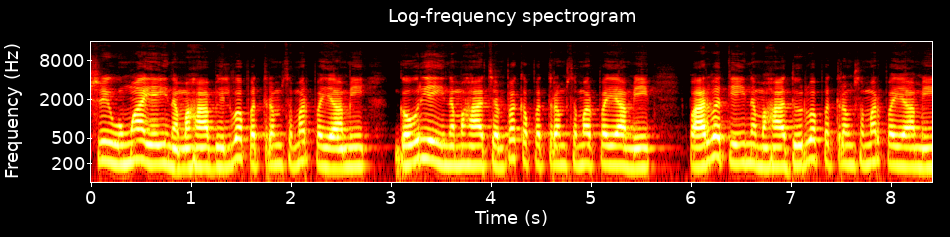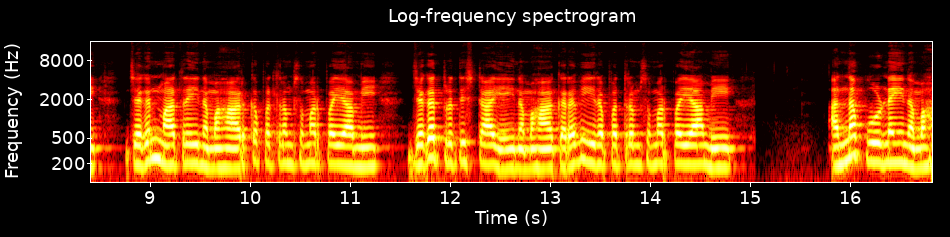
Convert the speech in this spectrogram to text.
ಶ್ರೀ ಉಮಾಯೈ ನಮಃ ಬಿಲ್ವಪತ್ರಂ ಸಮರ್ಪಯಾಮಿ ಗೌರ್ಯೈ ನಮಃ ಚಂಪಕಪತ್ರಂ ಸಮರ್ಪಯಾಮಿ ಪಾರ್ವತ್ಯೈ ನಮಃ ದುರ್ವಪತ್ರಂ ಸಮರ್ಪಯಾಮಿ ಜಗನ್ಮಾತ್ರೈ ನಮಃ ಅರ್ಕಪತ್ರಂ ಸಮರ್ಪಯಾಮಿ ಜಗತ್ಪ್ರತಿಷ್ಠಾಯೈ ನಮಃ ಕರವೀರಪತ್ರಂ ಸಮರ್ಪಯಾಮಿ ಅನ್ನಪೂರ್ಣೈ ನಮಃ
